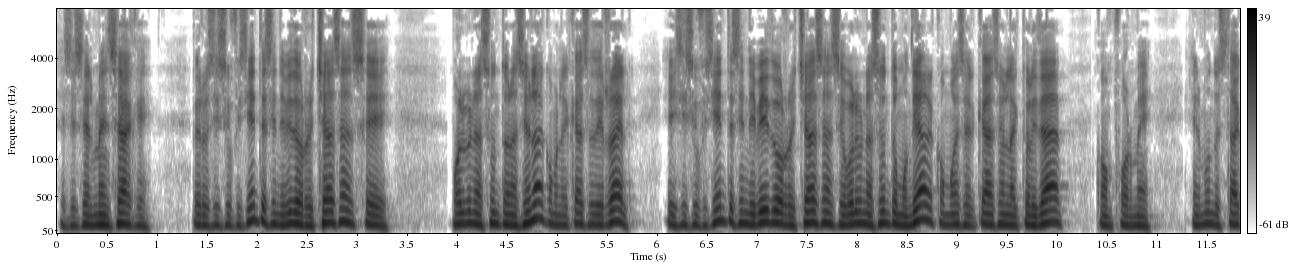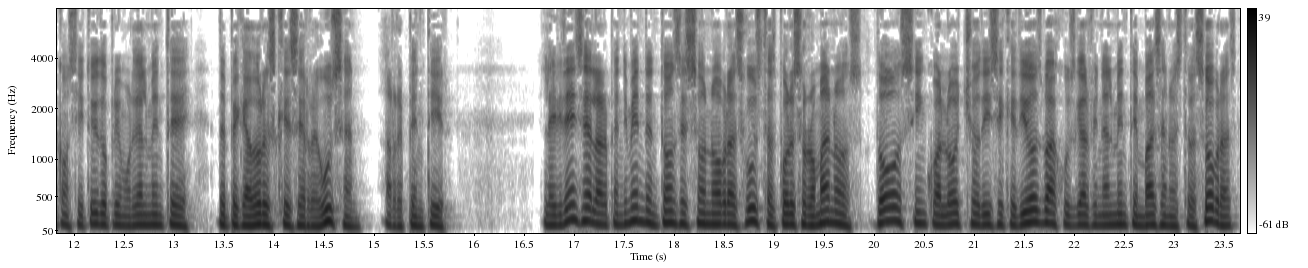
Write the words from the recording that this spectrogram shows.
Ese es el mensaje. Pero si suficientes individuos rechazan, se vuelve un asunto nacional, como en el caso de Israel. Y si suficientes individuos rechazan, se vuelve un asunto mundial, como es el caso en la actualidad, conforme el mundo está constituido primordialmente de pecadores que se rehusan arrepentir. La evidencia del arrepentimiento entonces son obras justas. Por eso Romanos 2, 5 al 8 dice que Dios va a juzgar finalmente en base a nuestras obras,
